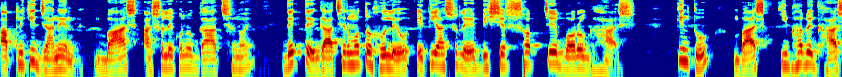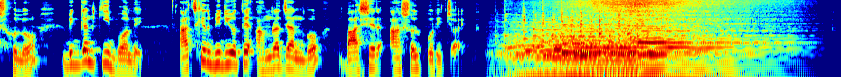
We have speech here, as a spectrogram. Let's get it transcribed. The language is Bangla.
আপনি কি জানেন বাঁশ আসলে কোনো গাছ নয়? দেখতে গাছের মতো হলেও এটি আসলে বিশ্বের সবচেয়ে বড় ঘাস। কিন্তু বাঁশ কীভাবে ঘাস হলো, বিজ্ঞান কি বলে? আজকের ভিডিওতে আমরা জানব বাঁশের আসল পরিচয়।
